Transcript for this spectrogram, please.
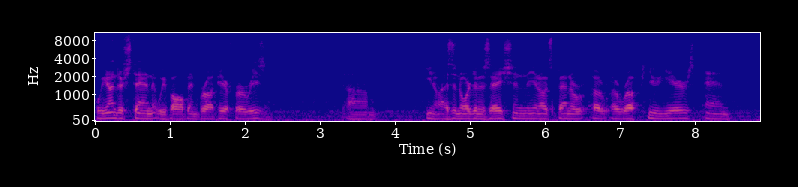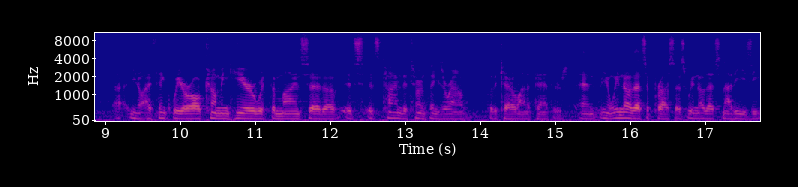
we understand that we've all been brought here for a reason. Um, you know, as an organization, you know, it's been a, a, a rough few years, and – uh, you know, I think we are all coming here with the mindset of it's it's time to turn things around for the Carolina Panthers, and you know we know that's a process. We know that's not easy,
